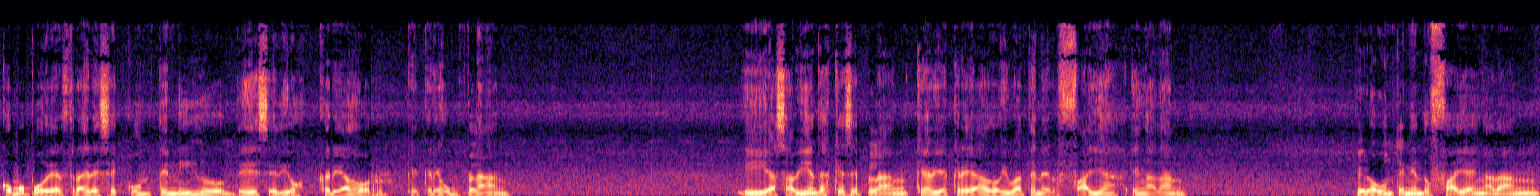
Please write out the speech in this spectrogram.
cómo poder traer ese contenido de ese Dios creador que creó un plan y a sabiendas que ese plan que había creado iba a tener falla en Adán, pero aún teniendo falla en Adán,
